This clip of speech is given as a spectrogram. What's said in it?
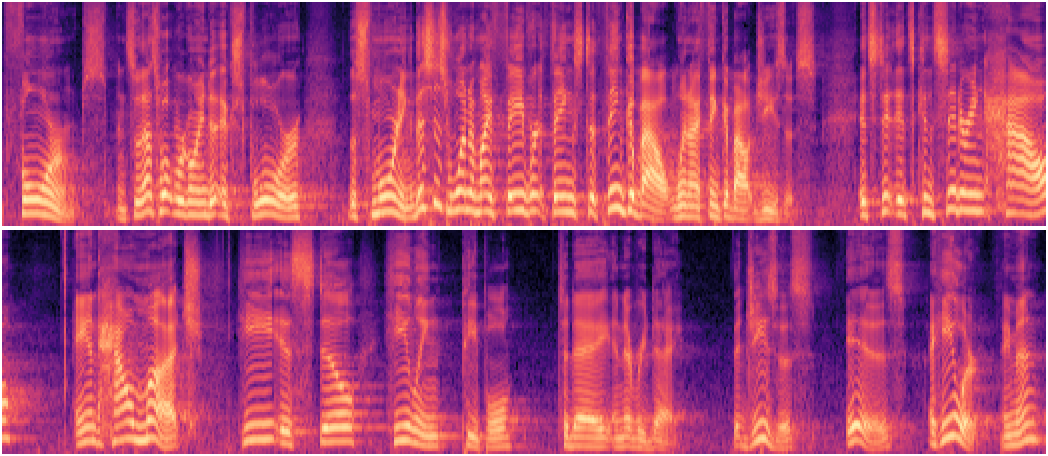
forms. And so that's what we're going to explore this morning. This is one of my favorite things to think about when I think about Jesus. It's, to, it's considering how and how much He is still healing people today and every day. That Jesus is a healer. Amen?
